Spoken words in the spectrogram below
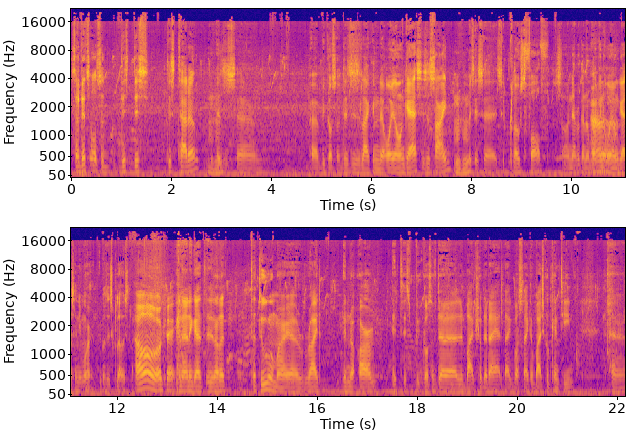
So that's also this this this Tado. Mm-hmm. This is um, uh, because this is like in the oil and gas is a sign, Mm-hmm. which is a, it's a closed valve. So I'm never gonna work in the oil Ah. and gas anymore because it's closed. Oh, okay. And then I got another tattoo on my uh, right inner arm. It is because of the the bike shop that I had. Like was like a bicycle canteen. Uh,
